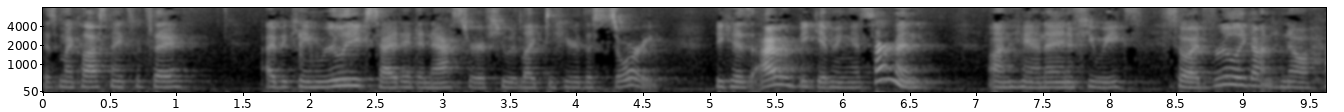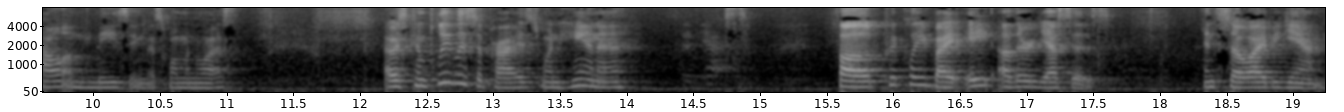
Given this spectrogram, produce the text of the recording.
as my classmates would say. I became really excited and asked her if she would like to hear the story, because I would be giving a sermon on Hannah in a few weeks, so I'd really gotten to know how amazing this woman was. I was completely surprised when Hannah followed quickly by eight other yeses. And so I began.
